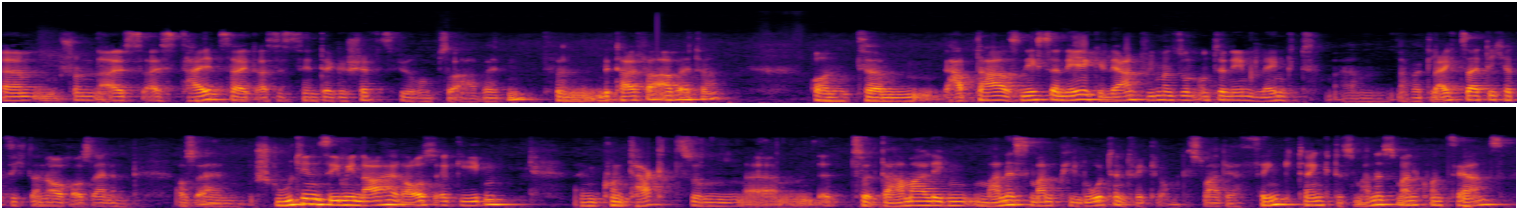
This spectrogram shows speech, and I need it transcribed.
ähm, schon als, als Teilzeitassistent der Geschäftsführung zu arbeiten für einen Metallverarbeiter. Und ähm, habe da aus nächster Nähe gelernt, wie man so ein Unternehmen lenkt. Ähm, aber gleichzeitig hat sich dann auch aus einem, aus einem Studienseminar heraus ergeben, ein Kontakt zum, ähm, zur damaligen Mannesmann-Pilotentwicklung. Das war der Think Tank des Mannesmann-Konzerns.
